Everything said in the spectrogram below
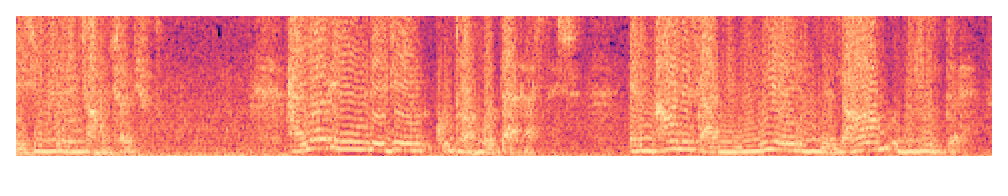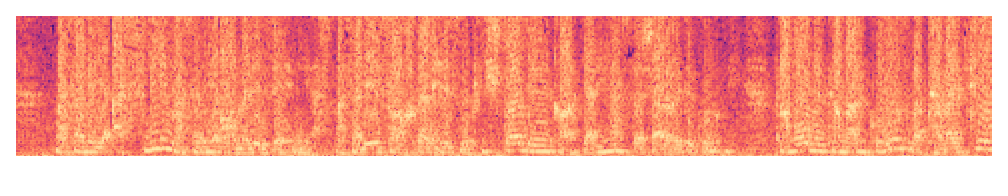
رژیم شاهنشاهی شد. حیات این رژیم کوتاه مدت هستش. امکان سرنگونی این نظام وجود داره. مسئله اصلی مسئله عامل ذهنی است. مسئله ساختن حزب پیشتاز کارگری هست در شرایط کنونی. تمام تمرکز و توجه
